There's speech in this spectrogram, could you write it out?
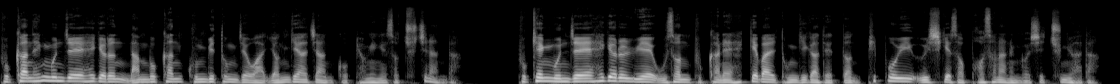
북한 핵 문제의 해결은 남북한 군비 통제와 연계하지 않고 병행해서 추진한다. 북핵 문제의 해결을 위해 우선 북한의 핵개발 동기가 됐던 피포의 의식에서 벗어나는 것이 중요하다.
